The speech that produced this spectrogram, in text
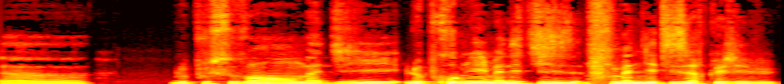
Euh, le plus souvent, on m'a dit le premier magnétiseur que j'ai vu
